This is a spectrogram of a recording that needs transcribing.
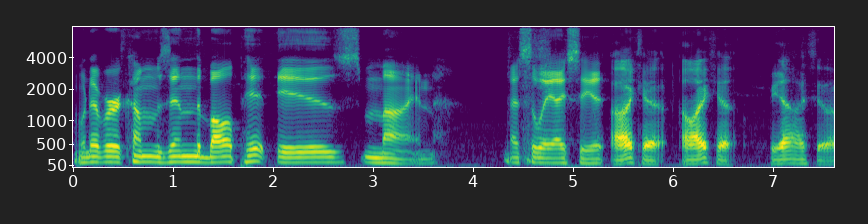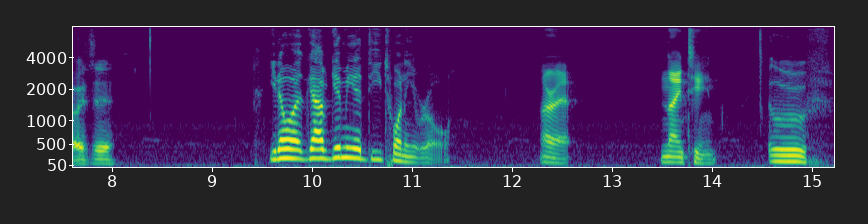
Whatever comes in the ball pit is mine. That's the way I see it. I like it. I like it. Yeah, I see it that way too. You know what, Gob? Give me a d20 roll. All right. 19. Oof,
